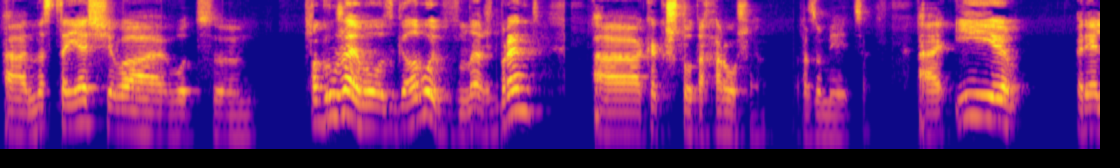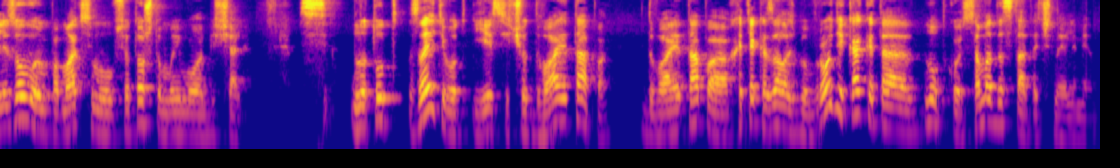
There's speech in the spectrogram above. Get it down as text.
а, настоящего вот э, погружаем его с головой в наш бренд а, как что-то хорошее, разумеется, и реализовываем по максимуму все то, что мы ему обещали. Но тут, знаете, вот есть еще два этапа. Два этапа, хотя, казалось бы, вроде как это, ну, такой самодостаточный элемент.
